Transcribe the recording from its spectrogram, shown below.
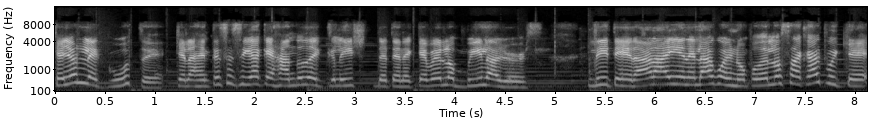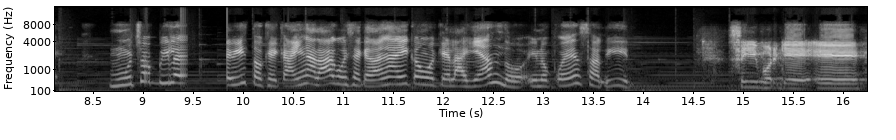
que a ellos les guste, que la gente se siga quejando del glitch de tener que ver los villagers literal ahí en el agua y no poderlos sacar, porque muchos villagers he visto que caen al agua y se quedan ahí como que lagueando y no pueden salir. Sí, porque eh,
